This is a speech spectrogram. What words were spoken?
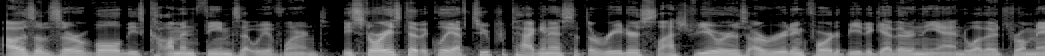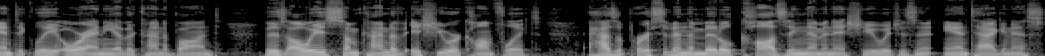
I was observable these common themes that we have learned. These stories typically have two protagonists that the readers slash viewers are rooting for to be together in the end, whether it's romantically or any other kind of bond. There's always some kind of issue or conflict, has a person in the middle causing them an issue, which is an antagonist.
